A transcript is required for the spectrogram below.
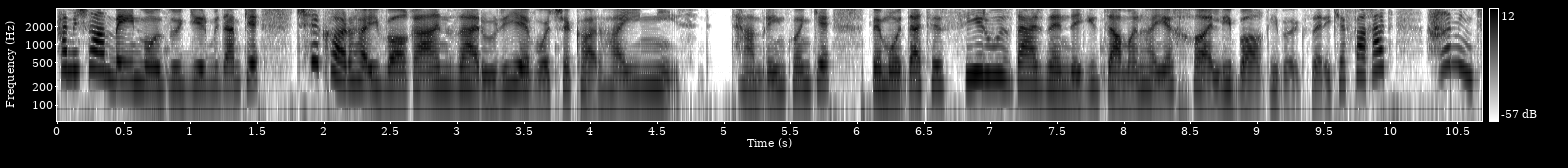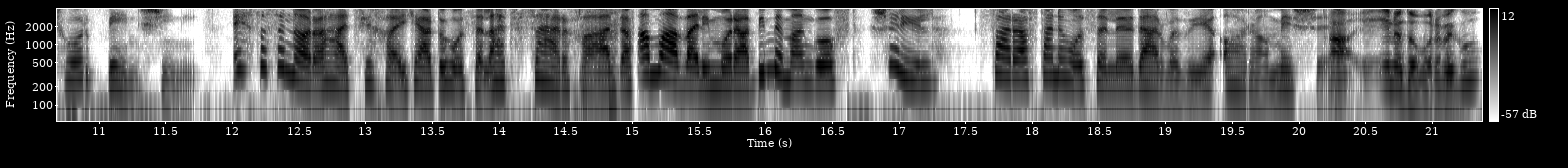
همیشه هم به این موضوع گیر میدم که چه کارهایی واقعا ضروریه و چه کارهایی نیست. تمرین کن که به مدت سی روز در زندگی زمانهای خالی باقی بگذاری که فقط همینطور بنشینی. احساس ناراحتی خواهی کرد و حوصلت سر خواهد رفت. اما اولین مربیم به من گفت شریل سر رفتن حوصله دروازه آرامشه. آه اینو دوباره بگو.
